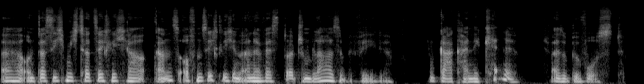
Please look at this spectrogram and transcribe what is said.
Äh, und dass ich mich tatsächlich ja ganz offensichtlich in einer westdeutschen Blase bewege und gar keine kenne, also bewusst.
